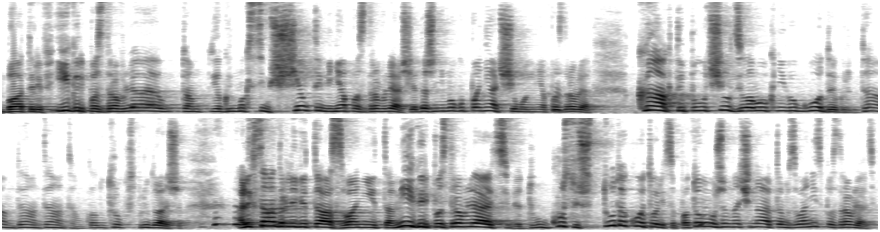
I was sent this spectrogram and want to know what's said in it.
Батарев, Игорь, поздравляю. Там, я говорю, Максим, с чем ты меня поздравляешь? Я даже не могу понять, чем он меня поздравляет. Как, ты получил деловую книгу года? Я говорю, да, да, да, там, кладу трубку, сплю дальше. Александр Левита звонит, там, Игорь поздравляет тебя. Думаю, господи, что такое творится? Потом уже начинают там звонить, поздравлять.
